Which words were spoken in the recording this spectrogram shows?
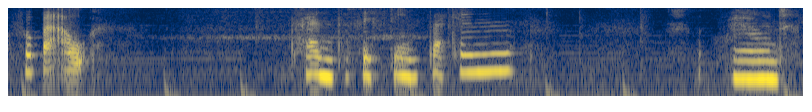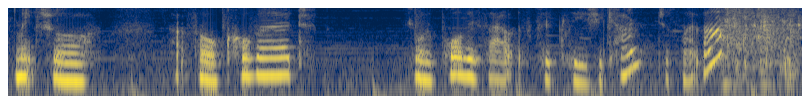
for about 10 to 15 seconds. Around, make sure that's all covered. You want to pour this out as quickly as you can, just like that.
